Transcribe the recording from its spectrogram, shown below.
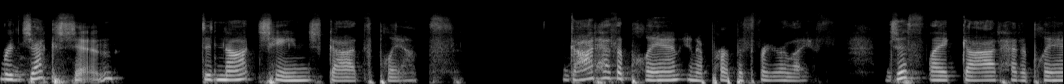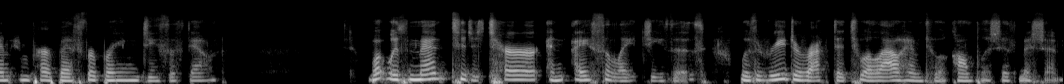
rejection did not change God's plans. God has a plan and a purpose for your life, just like God had a plan and purpose for bringing Jesus down. What was meant to deter and isolate Jesus was redirected to allow him to accomplish his mission.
